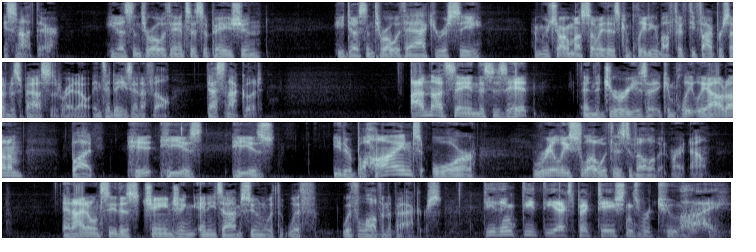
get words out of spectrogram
it's not there. He doesn't throw with anticipation. He doesn't throw with accuracy. I mean, we're talking about somebody that's completing about 55% of his passes right now in today's NFL. That's not good. I'm not saying this is it and the jury is completely out on him, but he, he is he is either behind or really slow with his development right now. and I don't see this changing anytime soon with with with Love and the Packers. Do you think the, the expectations were too high?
